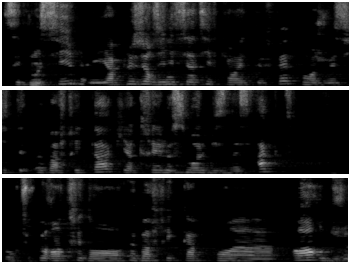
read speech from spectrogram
C'est possible. il y a plusieurs initiatives qui ont été faites. Moi, je vais citer Hub Africa qui a créé le Small Business Act. Donc, tu peux rentrer dans hubafrica.org, je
